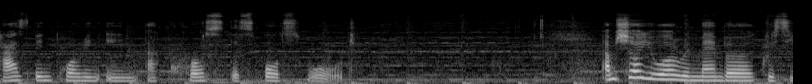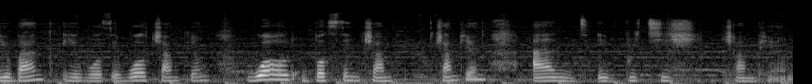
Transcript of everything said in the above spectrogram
has been pouring in across the sports world. I'm sure you all remember Chris Eubank. He was a world champion, world boxing champ, champion, and a British champion,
